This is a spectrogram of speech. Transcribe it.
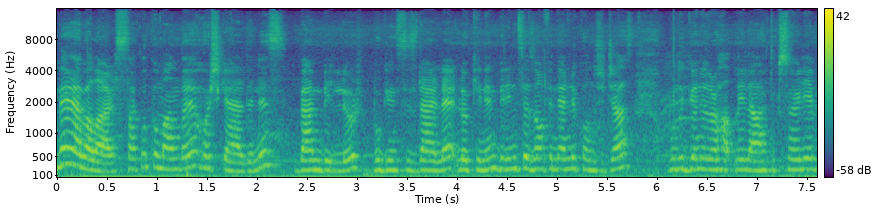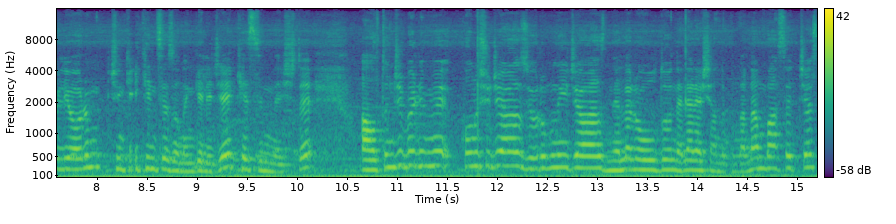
Merhabalar, Saklı Kumanda'ya hoş geldiniz. Ben Billur. Bugün sizlerle Loki'nin birinci sezon finalini konuşacağız. Bunu gönül rahatlığıyla artık söyleyebiliyorum. Çünkü ikinci sezonun geleceği kesinleşti. Altıncı bölümü konuşacağız, yorumlayacağız. Neler oldu, neler yaşandı bunlardan bahsedeceğiz.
